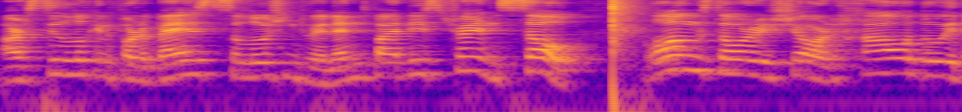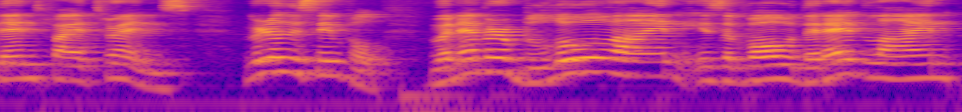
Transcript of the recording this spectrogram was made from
are still looking for the best solution to identify these trends. So, long story short, how do we identify trends? Really simple. Whenever blue line is above the red line,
